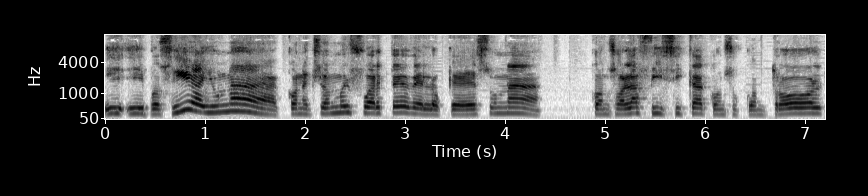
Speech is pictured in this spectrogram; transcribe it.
Y, y pues sí, hay una conexión muy fuerte de lo que es una consola física con su control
